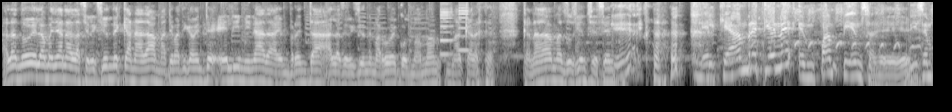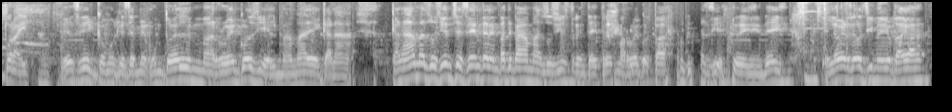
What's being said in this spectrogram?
a las 9 de la mañana, la selección de Canadá, matemáticamente eliminada, enfrenta a la selección de Marruecos. Mamá, Canadá más 260. ¿Qué? El que hambre tiene, en pan piensa, dicen por ahí. Sí, como que se me juntó el Marruecos y el mamá de Canadá. Canadá más 260, el empate paga más 233, Marruecos paga más 116, el over 2 y medio paga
